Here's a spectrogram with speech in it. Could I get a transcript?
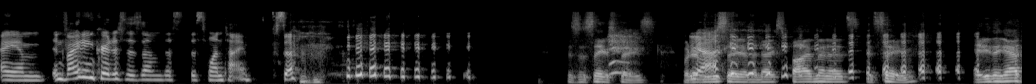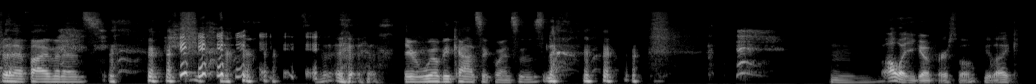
I am inviting criticism this this one time. So It's a safe space. Whatever yeah. you say in the next five minutes, it's safe. Anything after that five minutes, there will be consequences. Hmm. I'll let you go first, Will, if you like.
